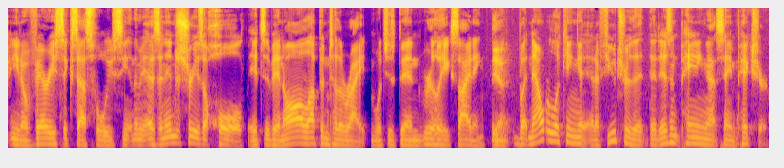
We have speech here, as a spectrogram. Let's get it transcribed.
you know, very successful. We've seen, I mean, as an industry as a whole, it's been all up and to the right, which has been really exciting. Yeah. But now we're looking at a future that, that isn't painting that same picture.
